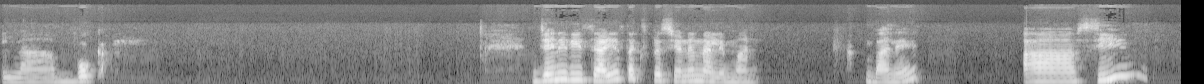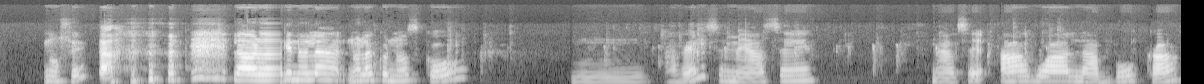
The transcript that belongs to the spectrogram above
la boca. Jenny dice, hay esta expresión en alemán, ¿vale? Ah, sí, no sé. la verdad que no la, no la conozco. Mm, a ver, se me hace me hace agua la boca.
